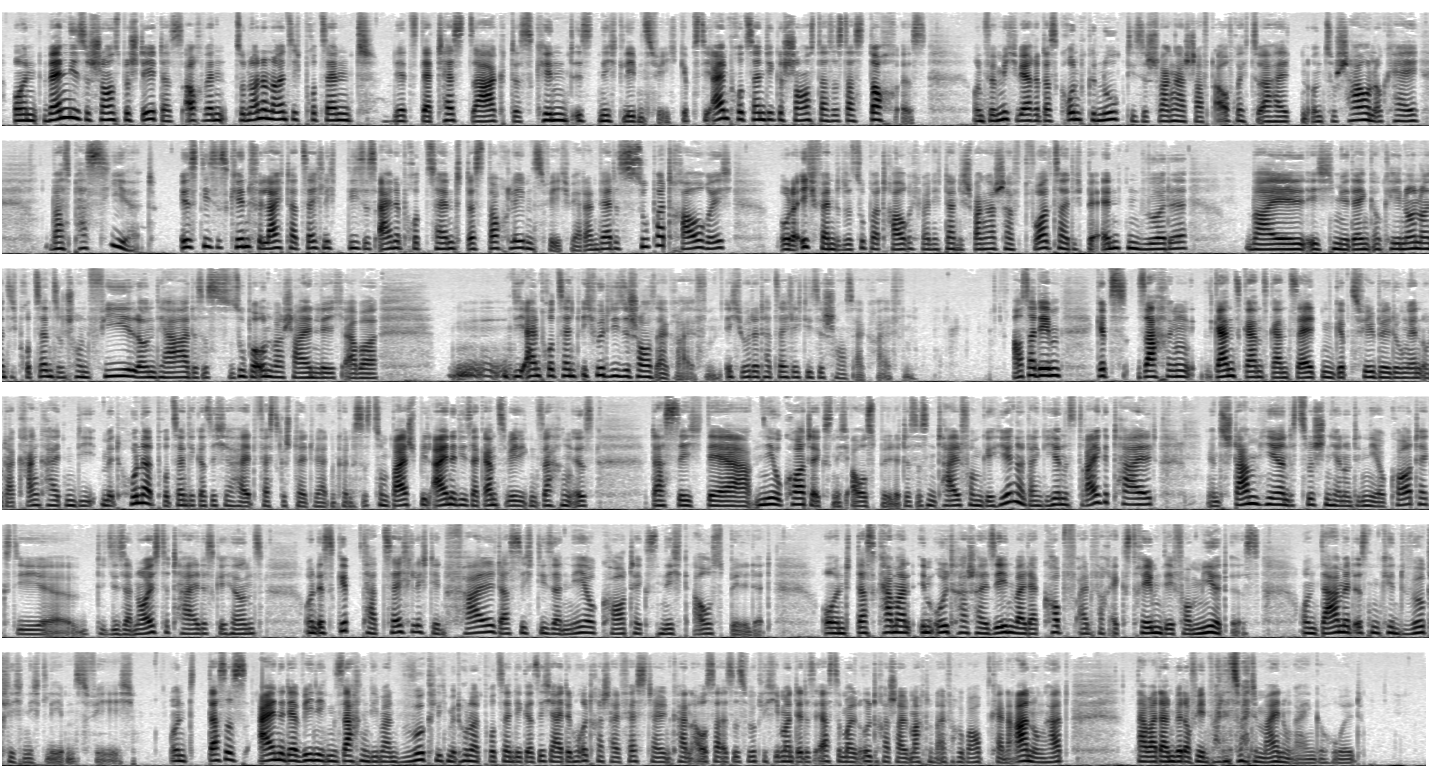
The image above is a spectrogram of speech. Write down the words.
Und wenn diese Chance besteht, dass auch wenn zu 99 Prozent jetzt der Test sagt, das Kind ist nicht lebensfähig, gibt es die einprozentige Chance, dass es das doch ist. Und für mich wäre das Grund genug, diese Schwangerschaft aufrechtzuerhalten und zu schauen, okay, was passiert? Ist dieses Kind vielleicht tatsächlich dieses eine Prozent, das doch lebensfähig wäre? Dann wäre das super traurig, oder ich fände das super traurig, wenn ich dann die Schwangerschaft vorzeitig beenden würde, weil ich mir denke, okay, 99 Prozent sind schon viel und ja, das ist super unwahrscheinlich, aber mm, die 1 Prozent, ich würde diese Chance ergreifen. Ich würde tatsächlich diese Chance ergreifen. Außerdem gibt es Sachen, ganz, ganz, ganz selten gibt es Fehlbildungen oder Krankheiten, die mit hundertprozentiger Sicherheit festgestellt werden können. Das ist zum Beispiel eine dieser ganz wenigen Sachen ist, dass sich der Neokortex nicht ausbildet. Das ist ein Teil vom Gehirn und dein Gehirn ist dreigeteilt ins Stammhirn, das Zwischenhirn und den Neokortex, die, die, dieser neueste Teil des Gehirns. Und es gibt tatsächlich den Fall, dass sich dieser Neokortex nicht ausbildet. Und das kann man im Ultraschall sehen, weil der Kopf einfach extrem deformiert ist. Und damit ist ein Kind wirklich nicht lebensfähig. Und das ist eine der wenigen Sachen, die man wirklich mit hundertprozentiger Sicherheit im Ultraschall feststellen kann, außer es ist wirklich jemand, der das erste Mal einen Ultraschall macht und einfach überhaupt keine Ahnung hat. Aber dann wird auf jeden Fall eine zweite Meinung eingeholt.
